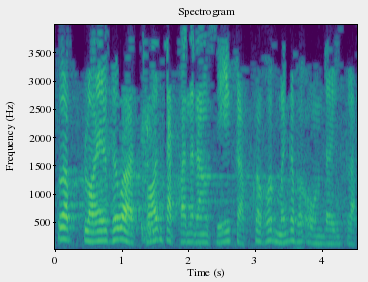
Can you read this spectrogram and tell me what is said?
เพื่อปล่อยคือว่าถอนสัพพันรังสีกลับ ก็เหมือนกับพระองค์เดินกลับ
